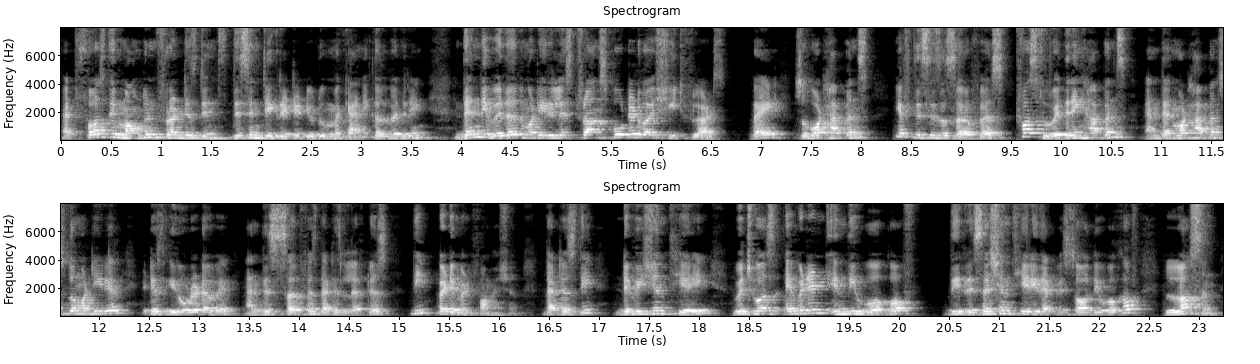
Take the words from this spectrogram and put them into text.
At first the mountain front is dis disintegrated due to mechanical weathering. Then the weathered material is transported by sheet floods right? So what happens? If this is a surface first weathering happens and then what happens to the material? It is eroded away and this surface that is left is the pediment formation. That is the Davisian theory which was evident in the work of the recession theory that we saw the work of Lawson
